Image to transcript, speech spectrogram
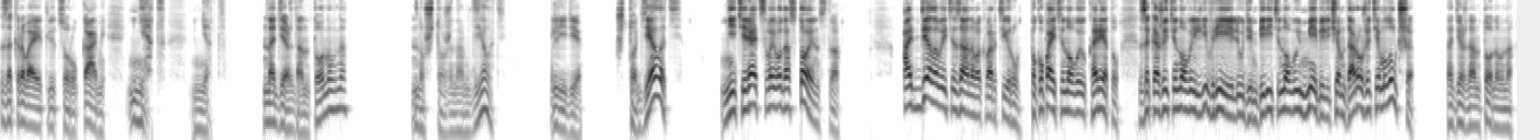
закрывает лицо руками. Нет, нет. Надежда Антоновна, ну что же нам делать? Лидия. Что делать? Не терять своего достоинства. Отделывайте заново квартиру, покупайте новую карету, закажите новые ливреи людям, берите новую мебель, и чем дороже, тем лучше. Надежда Антоновна.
